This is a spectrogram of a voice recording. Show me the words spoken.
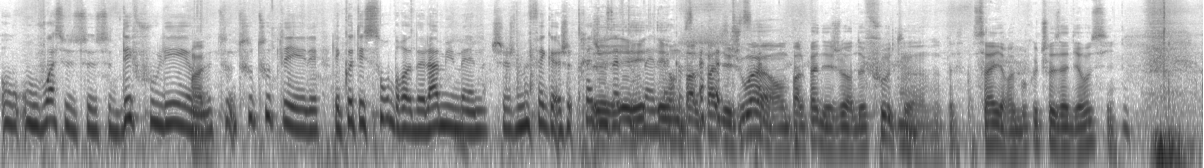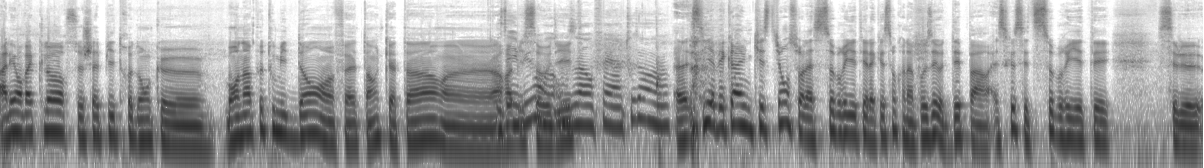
on, voit se, défouler euh, tous les, côtés sombres de l'âme humaine. Je, me fais je, très Joseph Et, et on ne parle pas des joueurs, on ne parle pas des joueurs de foot. Ça, il y aurait beaucoup de choses à dire aussi. Allez, on va clore ce chapitre. Donc, euh, bon, on a un peu tout mis dedans en fait, hein, Qatar, euh, Arabie Saoudite. On, fait un tout hein. S'il y avait quand même une question sur la sobriété, la question qu'on a posée au départ. Est-ce que cette sobriété, c'est le,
